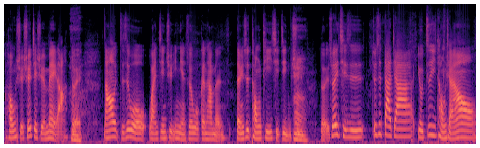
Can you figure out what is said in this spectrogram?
同学学姐学妹啦，对。然后只是我晚进去一年，所以我跟他们等于是同梯一起进去。对，所以其实就是大家有志一同，想要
